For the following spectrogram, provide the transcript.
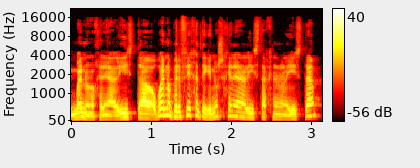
bueno, generalista, o bueno, pero fíjate que no es generalista, generalista,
